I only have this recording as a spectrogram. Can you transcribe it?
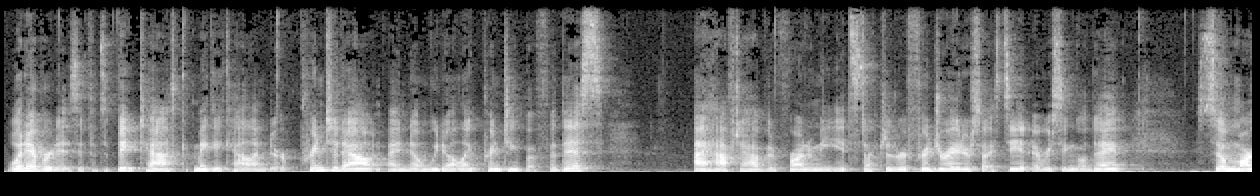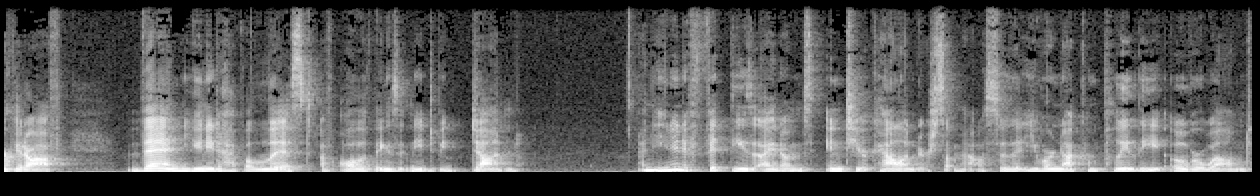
whatever it is. If it's a big task, make a calendar. Print it out. I know we don't like printing, but for this, I have to have it in front of me. It's stuck to the refrigerator, so I see it every single day. So mark it off. Then you need to have a list of all the things that need to be done. And you need to fit these items into your calendar somehow so that you are not completely overwhelmed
